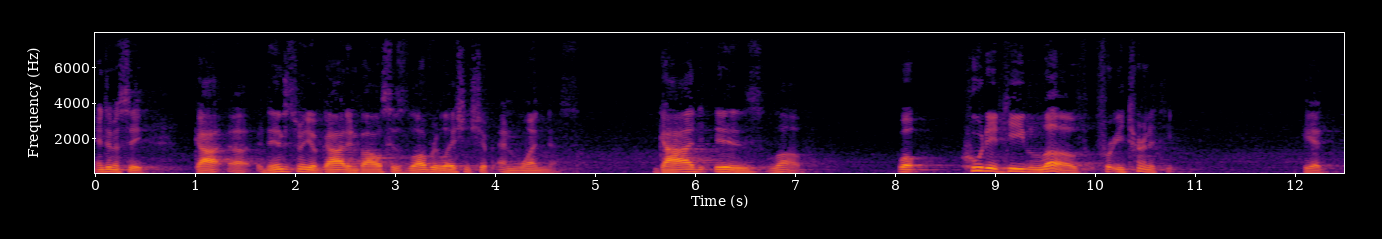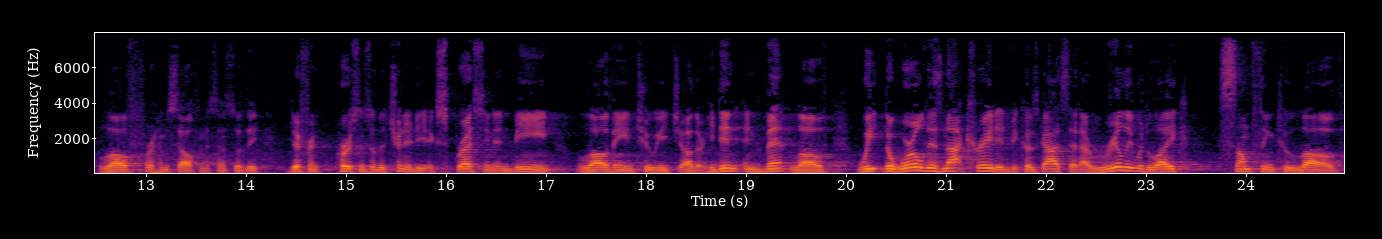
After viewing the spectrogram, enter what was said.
Intimacy. God, uh, the intimacy of God involves his love relationship and oneness. God is love. Well, who did he love for eternity? He had love for himself in the sense of the different persons of the Trinity expressing and being loving to each other. He didn't invent love. We, the world is not created because God said, I really would like something to love.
